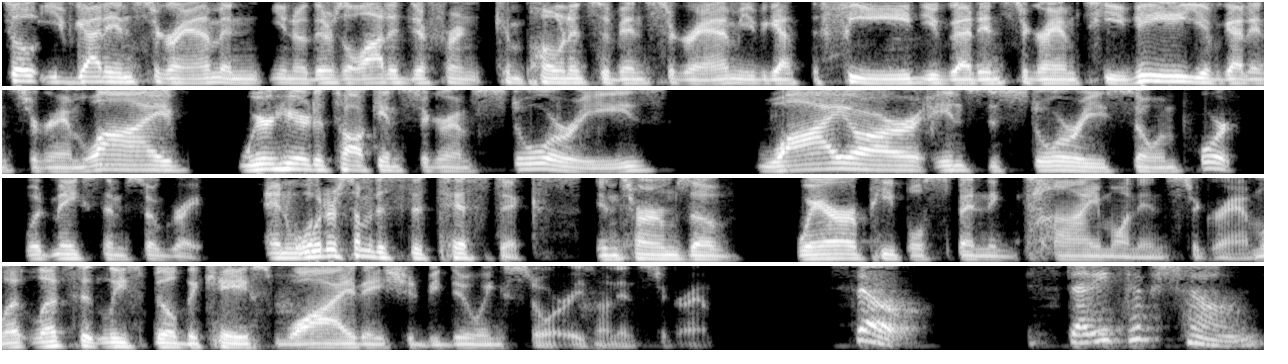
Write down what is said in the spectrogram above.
So you've got Instagram, and you know there's a lot of different components of Instagram. You've got the feed, you've got Instagram TV, you've got Instagram Live. We're here to talk Instagram Stories. Why are Insta Stories so important? What makes them so great? And what are some of the statistics in terms of where are people spending time on Instagram? Let, let's at least build the case why they should be doing stories on Instagram. So, studies have shown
